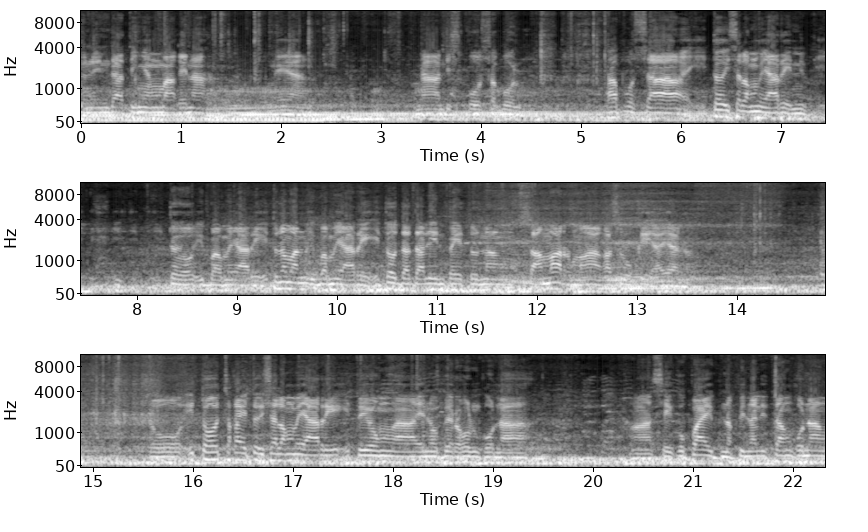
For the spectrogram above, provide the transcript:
Na yung dati niyang makina ayan na disposable. Tapos sa ito isa lang may-ari ito iba may-ari ito naman iba may-ari. Ito dadalhin pa ito ng Samar mga kasuki ayan. So ito tsaka ito isa lang may-ari. Ito yung uh, in-overhaul ko na uh, Seiko 5 na pinalitan ko ng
